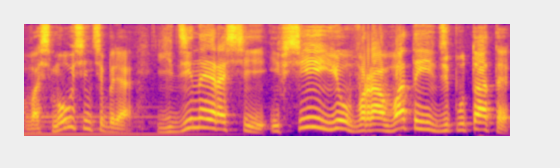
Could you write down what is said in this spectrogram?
8 сентября Единая Россия и все ее вороватые депутаты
